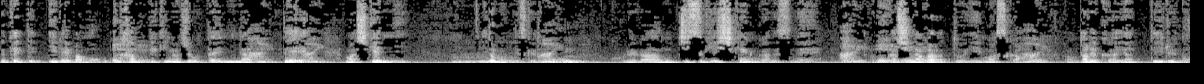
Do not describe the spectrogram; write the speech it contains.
受けていればもええ。う完璧の状態になって、まあ、試験に挑むんですけども、はい。うんこれが実技試験がですねはい。ええ昔ながらと言いますか、はい。誰かがやっているのを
